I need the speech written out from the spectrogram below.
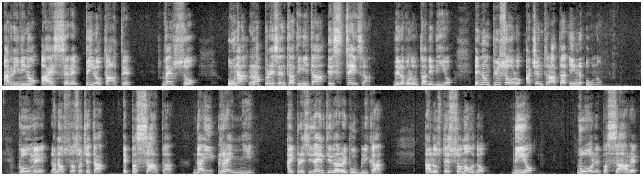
arrivino a essere pilotate verso una rappresentatività estesa della volontà di Dio e non più solo accentrata in uno. Come la nostra società è passata dai regni ai presidenti della Repubblica, allo stesso modo Dio vuole passare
